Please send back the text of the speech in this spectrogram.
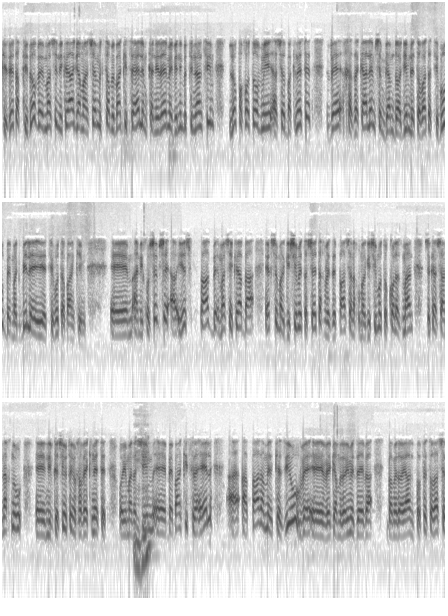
כי זה תפקידו ומה שנקרא גם אנשי מקצוע בבנק ישראל הם כנראה מבינים בפיננסים לא פחות טוב מאשר בכנסת וחזקה עליהם שהם גם דואגים לטובת הציבור במקביל ליציבות הבנקים. אמ, אני חושב שיש פער במה שנקרא באיך שמרגישים את השטח וזה פער שאנחנו מרגישים אותו כל הזמן שכאשר אנחנו אה, נפגשים לפעמים עם חברי כנסת או עם אנשים mm-hmm. בבנק ישראל, הפער המרכזי הוא, וגם רואים את זה במרואיין פרופסור אשר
